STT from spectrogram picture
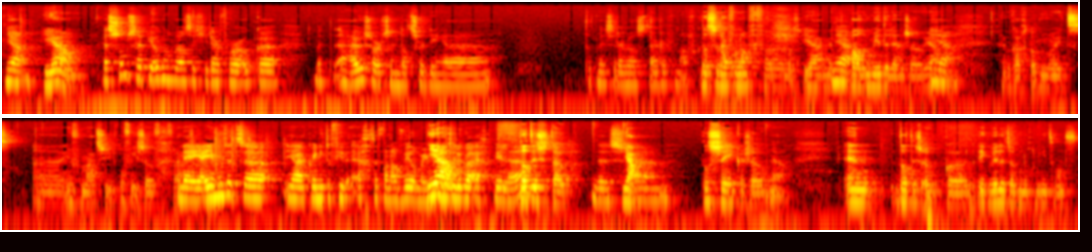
Ja. ja, ja, soms heb je ook nog wel eens dat je daarvoor ook met huisarts en dat soort dingen... dat mensen daar wel eens daardoor vanaf kunnen. dat ze daar vanaf, eh, dat- ja, met Ja. bepaalde middelen en zo, ja. Ja. Heb ik eigenlijk ook nooit eh, informatie of iets over gevraagd. Nee, ja, je moet het... eh, ja, ik weet niet of je er echt ervan af wil, maar je Ja. moet natuurlijk wel echt willen. Dat is het ook. Dus Ja. ehm, Dat is zeker zo. ja. En dat is ook, ik wil het ook nog niet, want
